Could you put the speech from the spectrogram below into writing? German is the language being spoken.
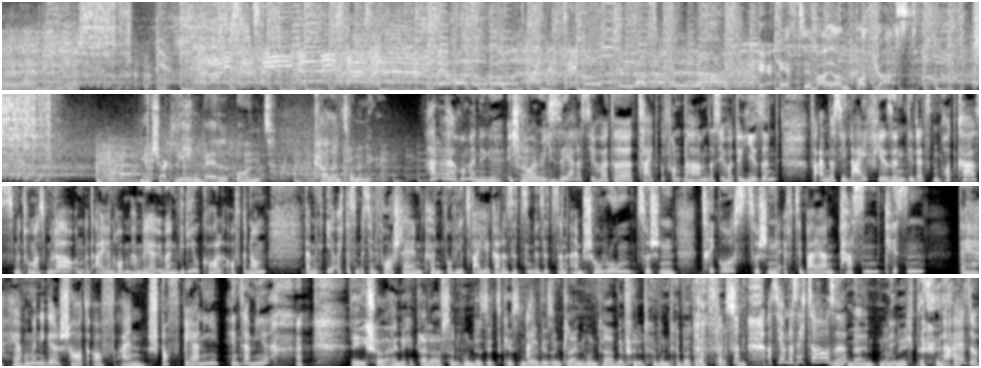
FC Bayern Podcast. Mit Jacqueline Bell und Karl-Heinz Rummenigge. Hallo, Herr Rummenigge. Ich Hallo. freue mich sehr, dass Sie heute Zeit gefunden haben, dass Sie heute hier sind. Vor allem, dass Sie live hier sind. Die letzten Podcasts mit Thomas Müller und mit Arjen Robben haben wir ja über einen Videocall aufgenommen, damit ihr euch das ein bisschen vorstellen könnt, wo wir zwei hier gerade sitzen. Wir sitzen in einem Showroom zwischen Trikots, zwischen FC Bayern Tassen, Kissen. Der Herr, Rummenigge schaut auf ein Stoff-Bernie hinter mir. Nee, ich schaue eigentlich gerade auf so ein Hundesitzkissen, weil wir so einen kleinen Hund haben, der würde da wunderbar drauf passen. Ach, Sie haben das nicht zu Hause? Nein, noch nicht. Na also.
